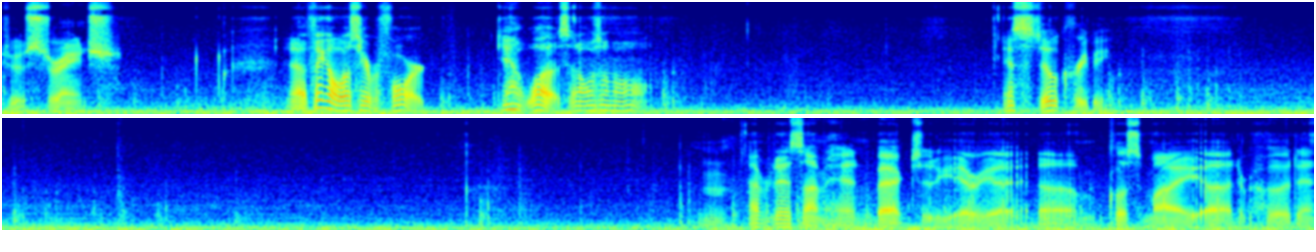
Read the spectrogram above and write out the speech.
Too strange. Yeah, I think I was here before. Yeah, it was, and I was on my own. It's still creepy. Hmm. After this, I'm heading back to the area um, close to my uh, neighborhood and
